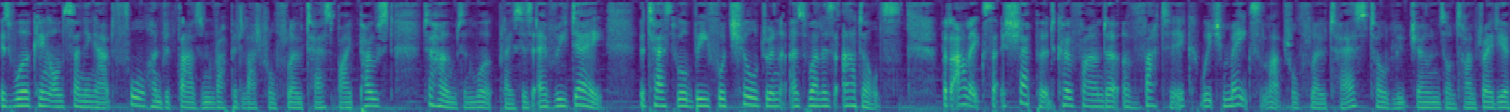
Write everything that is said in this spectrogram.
is working on sending out 400,000 rapid lateral flow tests by post to homes and workplaces every day. The test will be for children as well as adults. But Alex Shepherd, co-founder of Vatic, which makes lateral flow tests, told Luke Jones on Times Radio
